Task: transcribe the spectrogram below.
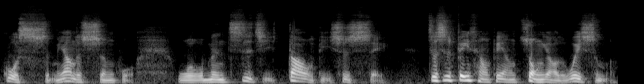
过什么样的生活，我们自己到底是谁，这是非常非常重要的。为什么？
